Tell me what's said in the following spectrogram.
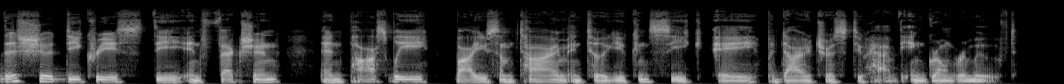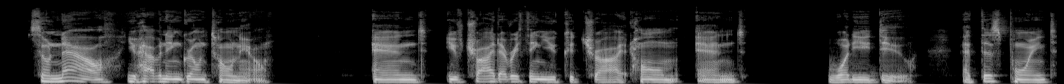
This should decrease the infection and possibly buy you some time until you can seek a podiatrist to have the ingrown removed. So now you have an ingrown toenail and you've tried everything you could try at home. And what do you do? At this point,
